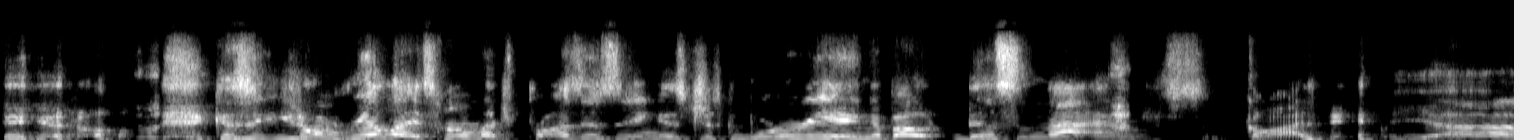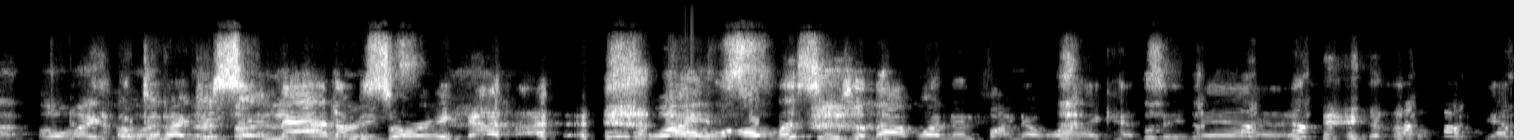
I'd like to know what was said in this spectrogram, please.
you know? Because you don't realize how much processing is just worrying about this and that. And it's gone yeah. Oh my god oh did i just say man? I'm sorry. I'll, I'll, listen to that one and find out why i can't say man you know? yeah.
